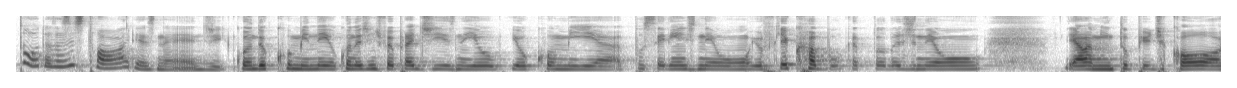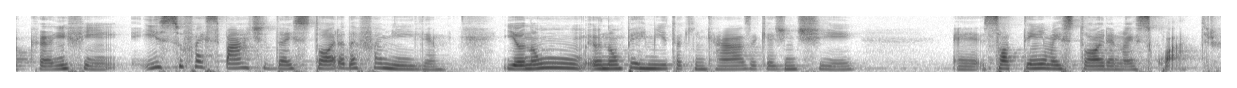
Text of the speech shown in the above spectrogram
todas as histórias, né? De quando eu comi neon, quando a gente foi para Disney, eu, eu comia pulseirinha de neon, eu fiquei com a boca toda de neon, e ela me entupiu de coca. Enfim, isso faz parte da história da família. E eu não, eu não permito aqui em casa que a gente é, só tem uma história nós quatro.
